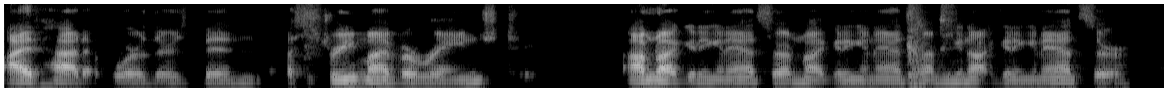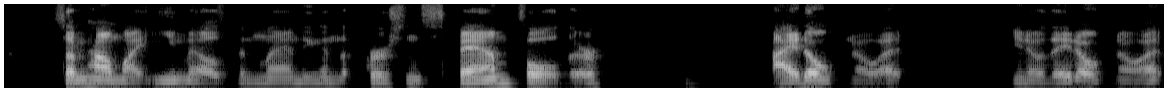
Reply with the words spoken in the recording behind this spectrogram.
I've had it where there's been a stream I've arranged. I'm not getting an answer. I'm not getting an answer. I'm not getting an answer. Somehow my email's been landing in the person's spam folder. I don't know it. You know, they don't know it.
